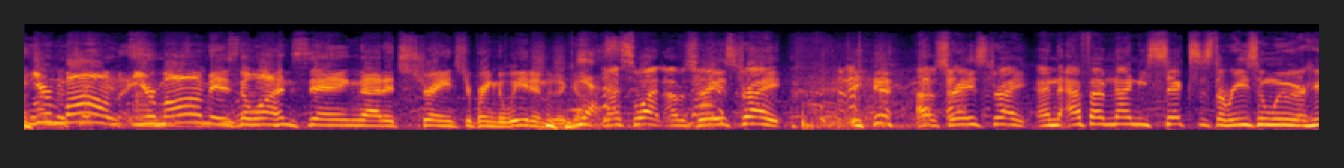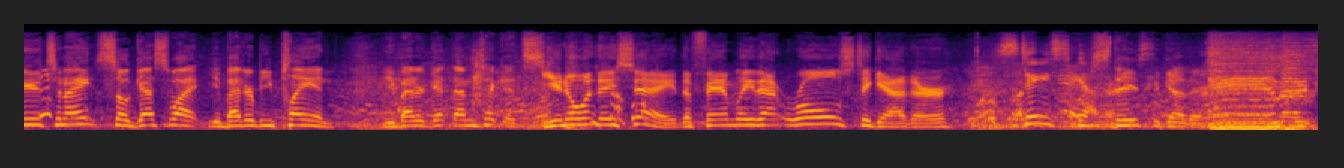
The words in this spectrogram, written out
your mom, your mom is the one saying that it's strange to bring the weed into the concert. Yes. Guess what? I was raised right. I was raised right. And FM 96 is the reason we were here tonight. So guess what? You better be playing. You better get them tickets. You know what they say: the family that rolls together. Stays together. Stays together. Hammered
